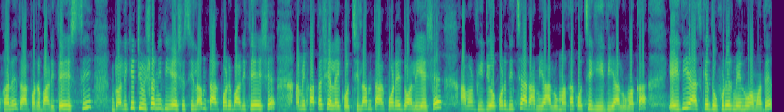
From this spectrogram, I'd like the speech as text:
ওখানে, তারপরে বাড়িতে এসেছি। ডলিকে টিউশনি দিয়ে এসেছিলাম, তারপরে বাড়িতে এসে আমি কাঁথা সেলাই করছিলাম। তারপরে ডলি এসে আমার ভিডিও করে দিচ্ছে, আর আমি আলু মাখা করছি, ঘি দিয়ে আলু মাখা। এই দিয়ে আজকে দুপুরের মেনু আমাদের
